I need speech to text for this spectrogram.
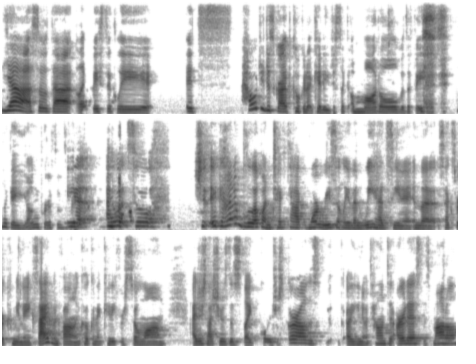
Yeah, so that like basically it's how would you describe Coconut Kitty? Just like a model with a face, like a young person's face. Yeah, I would. So she, it kind of blew up on TikTok more recently than we had seen it in the sex work community because I had been following Coconut Kitty for so long. I just thought she was this like gorgeous girl, this uh, you know talented artist, this model.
